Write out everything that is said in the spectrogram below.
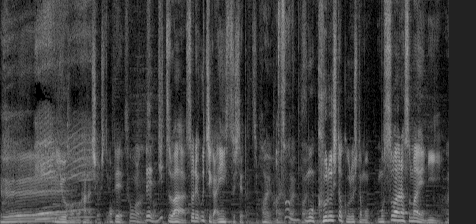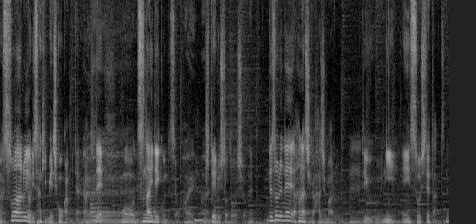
へえへー。いう方の話をしてて。そうなんでか。です実はそれうちが演出してたんですよ。はいはいもう来る人来る人ももう座らす前に、はい。もう座るより先名刺交換みたいな感じで、もうつないでいくんですよ、はいはい。来てる人同士をね。でそれで話が始まるっていうふうに演出をしてたんですね、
